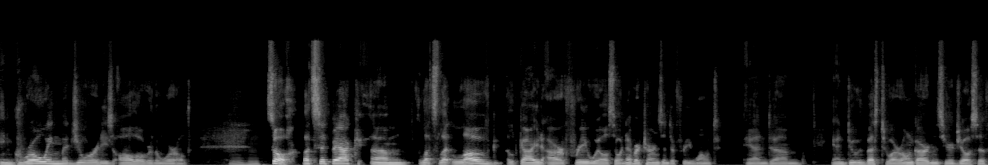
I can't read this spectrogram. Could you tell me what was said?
in growing majorities all over the world. hmm So let's sit back. Um, let's let love guide our free will, so it never turns into free won't, and um, and do the best to our own gardens here, Joseph,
